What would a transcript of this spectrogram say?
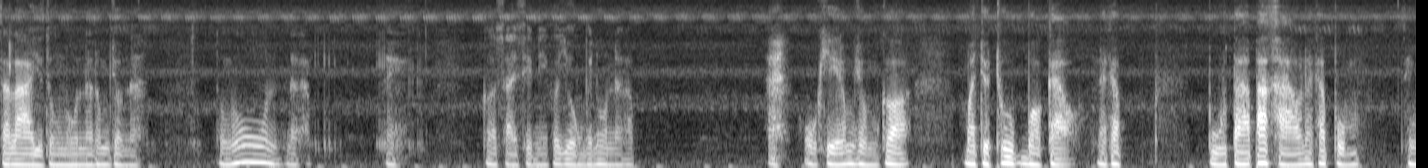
ศาลาอยู่ตรงนู้นนะท่านผู้ชมนะ ตรงนู้นนะครับนี่ก็สายสินนี้ก็โยงไปนู่นนะครับอะโอเคท่านผู้ชมก็มาจุดธูปบอกกล่าวนะครับ ปู่ตาผ้าขาวนะครับ ผมสิ่ง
